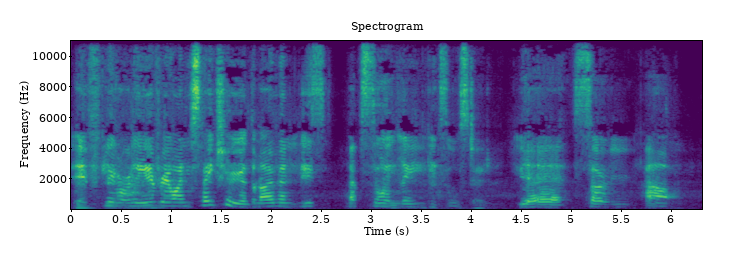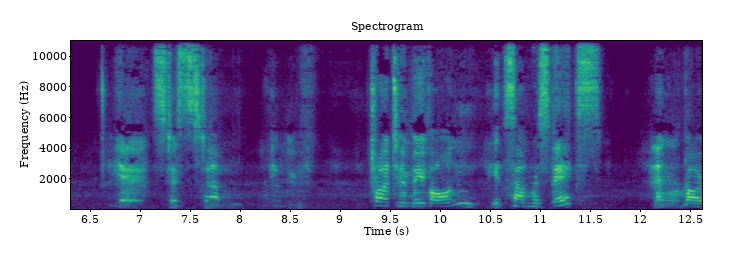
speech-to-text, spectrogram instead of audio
if literally everyone you speak to at the moment is absolutely exhausted. Yeah. So, um, yeah, it's just, um, I think we've tried to move on in some respects, and by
